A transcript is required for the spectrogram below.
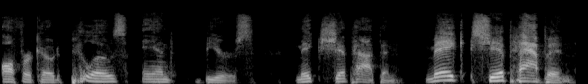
offer code pillows and beers. Make ship happen. Make ship happen.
